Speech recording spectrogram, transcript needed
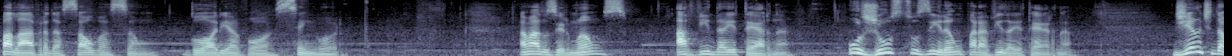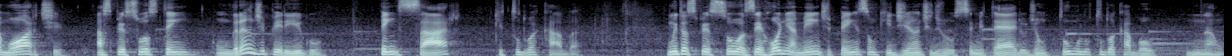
Palavra da salvação. Glória a vós, Senhor. Amados irmãos, a vida eterna. Os justos irão para a vida eterna. Diante da morte, as pessoas têm um grande perigo: pensar que tudo acaba. Muitas pessoas erroneamente pensam que diante de um cemitério, de um túmulo, tudo acabou. Não.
